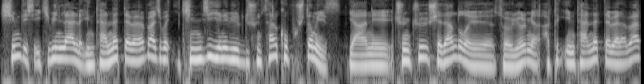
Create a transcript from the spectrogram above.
Şimdi işte 2000'lerle internetle beraber acaba ikinci yeni bir düşünsel kopuşta mıyız? Yani çünkü şeyden dolayı söylüyorum yani artık internetle beraber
